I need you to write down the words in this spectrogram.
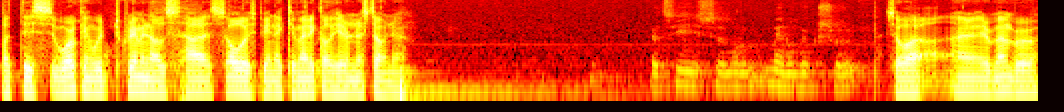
but this working with criminals has always been ecumenical here in Estonia. So uh, I remember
